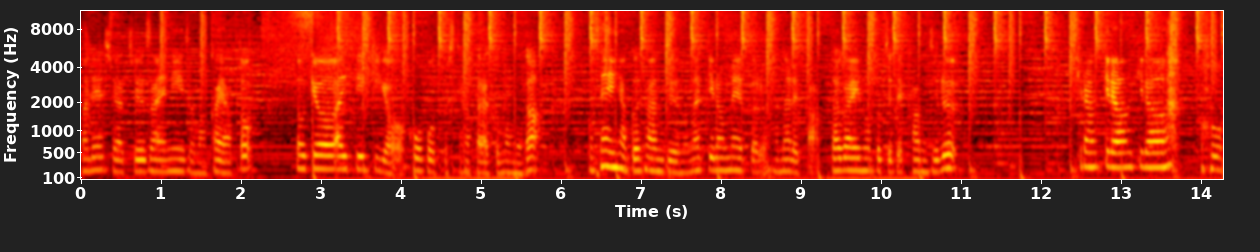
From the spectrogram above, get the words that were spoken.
マレーシア駐在ニーズのカヤと東京 IT 企業広報として働くモモが 5137km 離れたお互いの土地で感じるキラキラキラを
